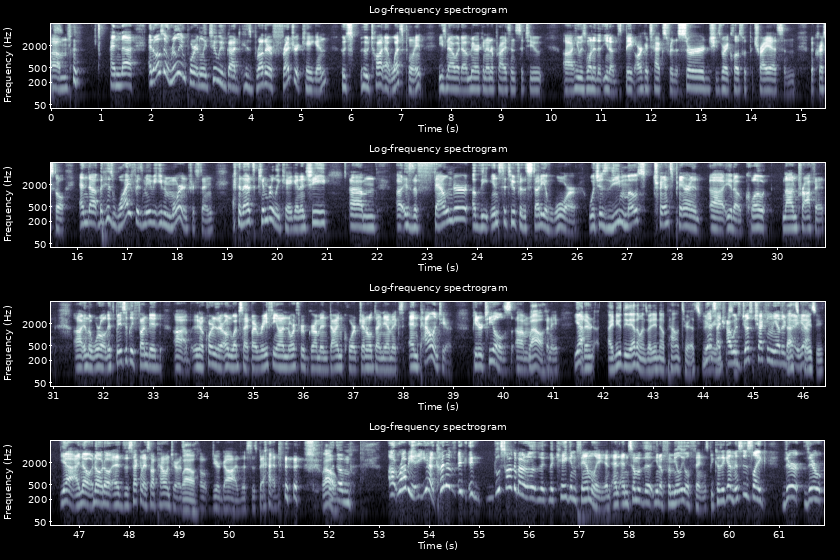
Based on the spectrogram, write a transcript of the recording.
Um, and uh, and also really importantly too, we've got his brother Frederick Kagan, who's who taught at West Point. He's now at American Enterprise Institute. Uh, he was one of the you know big architects for the Surge. He's very close with Petraeus and McChrystal, and uh, but his wife is maybe even more interesting, and that's Kimberly Kagan, and she um, uh, is the founder of the Institute for the Study of War, which is the most transparent, uh, you know, quote nonprofit uh, in the world. It's basically funded, uh, you know, according to their own website, by Raytheon, Northrop Grumman, DynCorp, General Dynamics, and Palantir. Peter Thiel's um, wow. company. Yeah, I, didn't, I knew the other ones, but I didn't know Palantir. That's very yes. I, I, was just checking the other That's day. That's crazy. Yeah. I know. No, no. As the second I saw Palantir, I was wow. like, "Oh dear God, this is bad." wow. But, um, uh, Robbie, yeah, kind of. It, it, let's talk about uh, the, the Kagan family and, and, and some of the you know familial things because again, this is like they're they're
